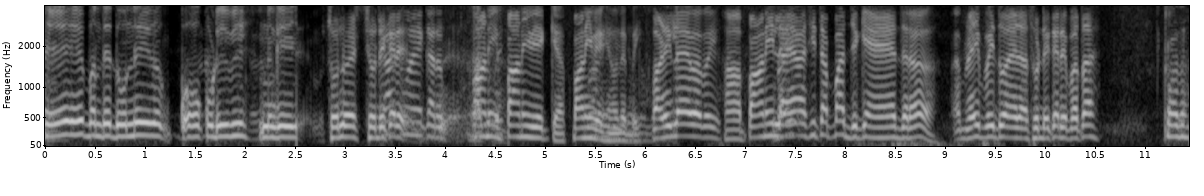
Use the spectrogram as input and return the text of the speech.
ਇਹ ਇਹ ਬੰਦੇ ਦੋਨੇ ਉਹ ਕੁੜੀ ਵੀ ਨਗੇਜ ਤੁਹਾਨੂੰ ਇਸ ਤੁਹਾਡੇ ਘਰੇ ਤੂੰ ਐਂ ਕਰ ਪਾਣੀ ਪਾਣੀ ਵੇਖ ਕੇ ਆ, ਪਾਣੀ ਵੇਖਿਆ ਉਹਦੇ ਬਈ। ਪਾਣੀ ਲਾਇਆ ਵਾ ਬਈ। ਹਾਂ ਪਾਣੀ ਲਾਇਆ ਅਸੀਂ ਤਾਂ ਭੱਜ ਕੇ ਆਏ ਇੱਧਰ। ਅਬ ਨਹੀਂ ਬਈ ਤੂੰ ਆਇਆ ਤੁਹਾਡੇ ਘਰੇ ਪਤਾ। ਕਾਦਾ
